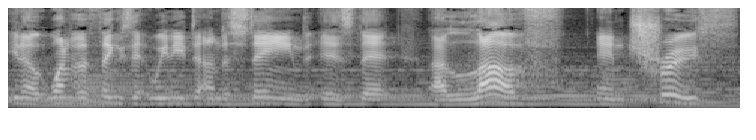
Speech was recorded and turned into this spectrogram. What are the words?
you know, one of the things that we need to understand is that uh, love and truth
